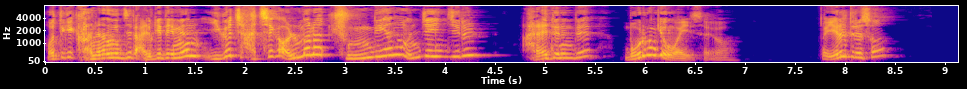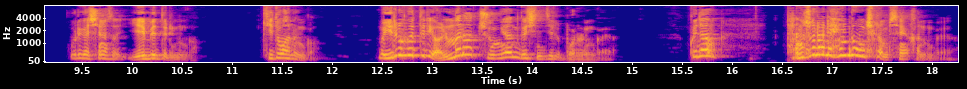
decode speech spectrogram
어떻게 가능한지를 알게 되면 이것 자체가 얼마나 중대한 문제인지를 알아야 되는데, 모르는 경우가 있어요. 예를 들어서, 우리가 신에서 예배 드리는 거. 기도하는 거. 뭐 이런 것들이 얼마나 중요한 것인지를 모르는 거예요. 그냥 단순한 행동처럼 생각하는 거예요.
